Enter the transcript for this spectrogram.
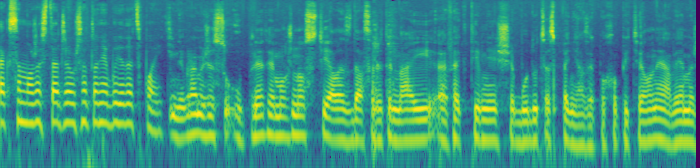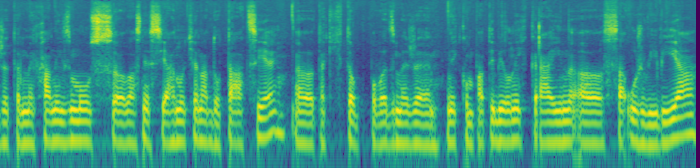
tak sa môže stať, že už sa to nebude dať spojiť. Nevrajme, že sú úplne tie možnosti, ale zdá sa, že tie najefektívnejšie budú cez peniaze, pochopiteľne. A vieme, že ten mechanizmus e, vlastne siahnutia na dotácie e, takýchto, povedzme, že nekompatibilných krajín e, sa už vyvíja.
